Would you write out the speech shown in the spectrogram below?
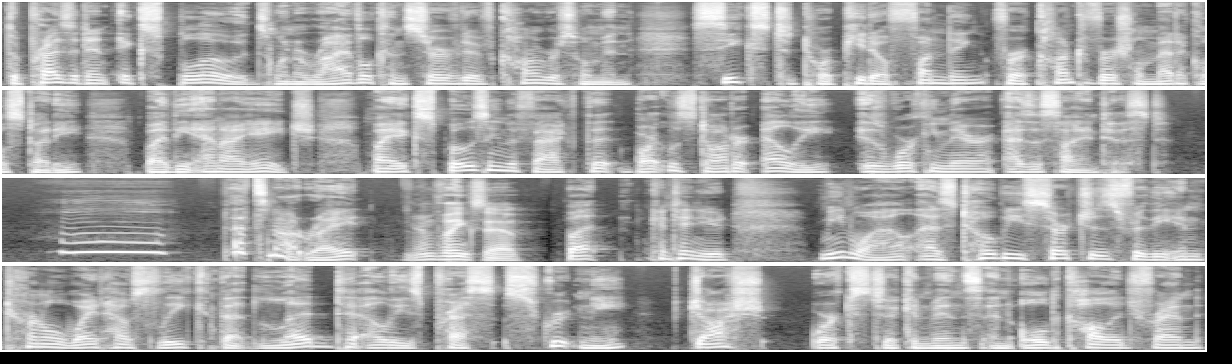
The president explodes when a rival conservative congresswoman seeks to torpedo funding for a controversial medical study by the NIH by exposing the fact that Bartlett's daughter Ellie is working there as a scientist. Hmm, that's not right. I don't think so. But continued. Meanwhile, as Toby searches for the internal White House leak that led to Ellie's press scrutiny, Josh works to convince an old college friend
